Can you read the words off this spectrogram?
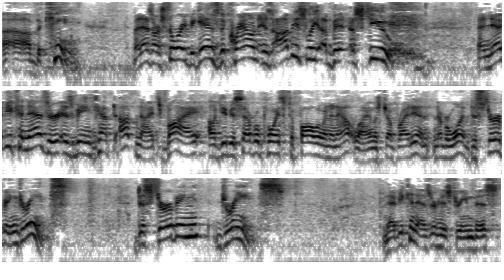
uh, of the king. But as our story begins, the crown is obviously a bit askew. And Nebuchadnezzar is being kept up nights by, I'll give you several points to follow in an outline. Let's jump right in. Number one, disturbing dreams. Disturbing dreams. Nebuchadnezzar has dreamed this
